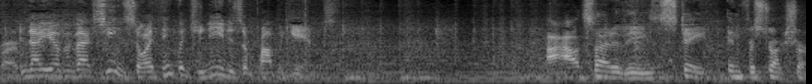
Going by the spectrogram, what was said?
right. and now you have a vaccine? So I think what you need is a propagandist. Uh, outside of the state infrastructure.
